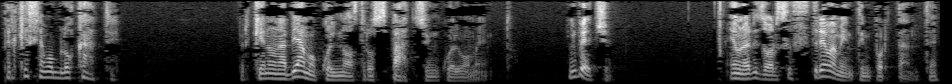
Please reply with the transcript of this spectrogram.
Perché siamo bloccati? Perché non abbiamo quel nostro spazio in quel momento. Invece è una risorsa estremamente importante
